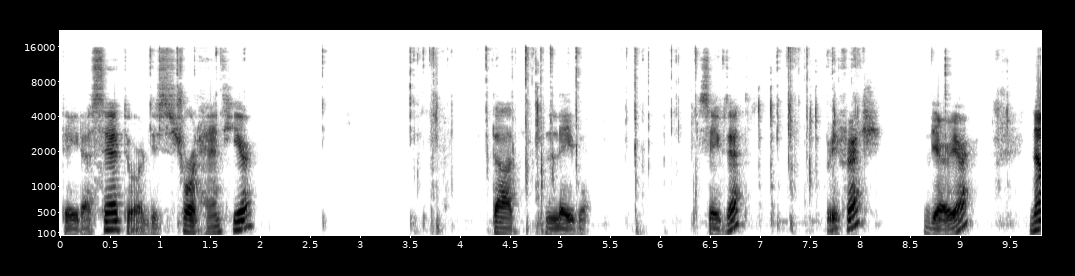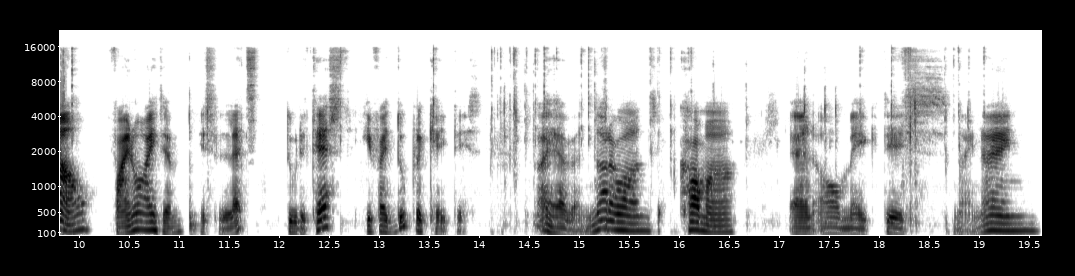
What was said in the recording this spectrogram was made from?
data set or this shorthand here dot label save that refresh there we are now final item is let's do the test if I duplicate this I have another one so comma and I'll make this 99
